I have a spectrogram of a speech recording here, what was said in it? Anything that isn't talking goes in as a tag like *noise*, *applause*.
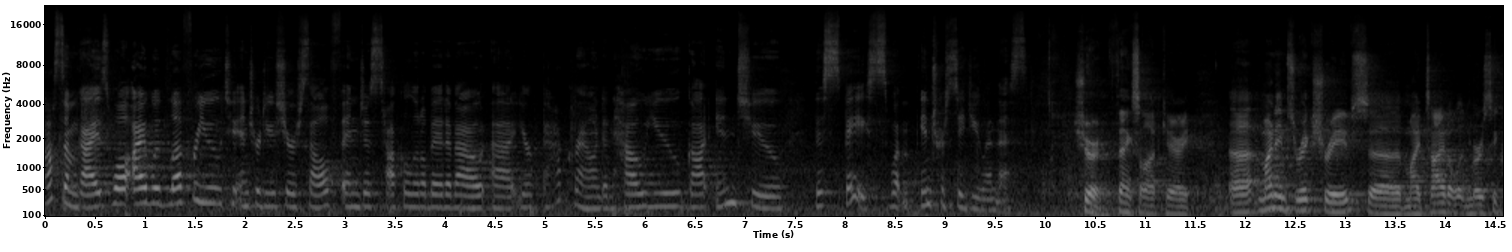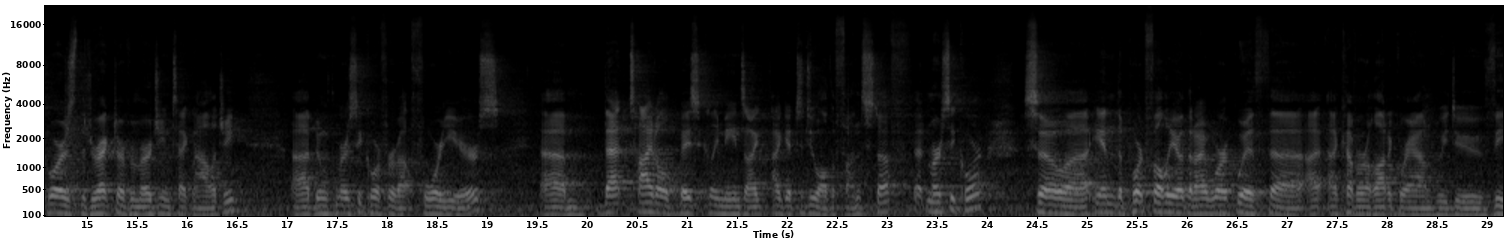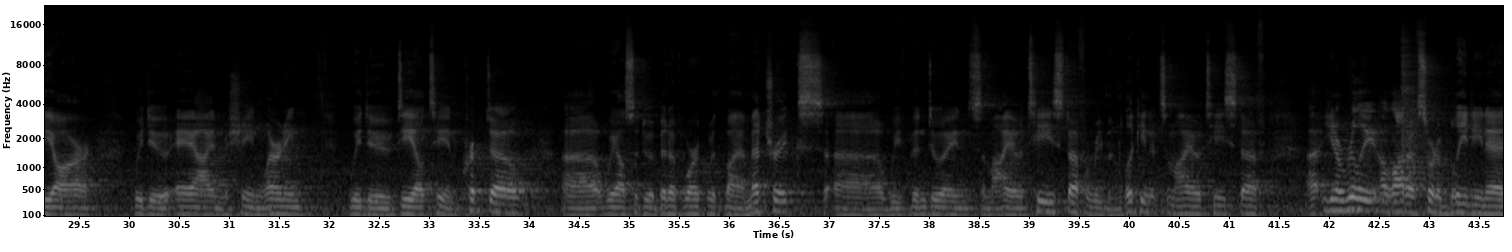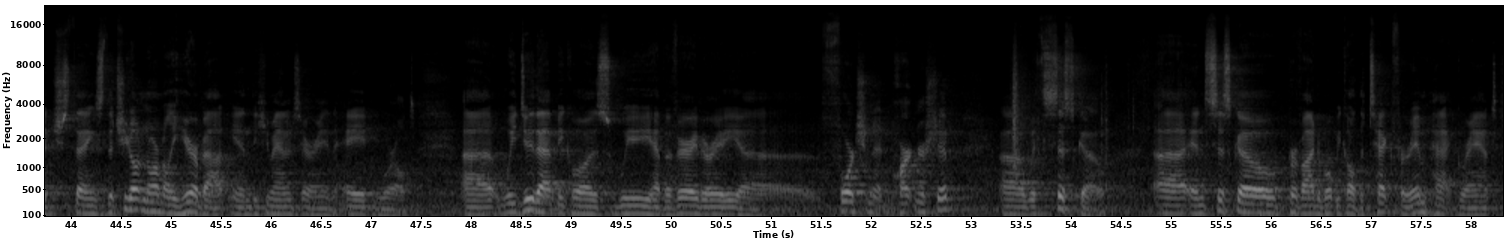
Awesome, guys. Well, I would love for you to introduce yourself and just talk a little bit about uh, your background and how you got into this space. What interested you in this? Sure. Thanks a lot, Carrie. Uh, my name is Rick Shreves. Uh, my title at Mercy Corps is the Director of Emerging Technology. Uh, I've been with Mercy Corps for about four years. Um, that title basically means I, I, get to do all the fun stuff at Mercy Corps. So, uh, in the portfolio that I work with, uh, I, I, cover a lot of ground. We do VR, we do AI and machine learning, we do DLT and crypto, uh, we also do a bit of work with biometrics. Uh, we've been doing some IoT stuff, or we've been looking at some IoT stuff. Uh, you know, really a lot of sort of bleeding edge things that you don't normally hear about in the humanitarian aid world. Uh, we do that because we have a very, very uh, fortunate partnership uh, with Cisco. and Cisco provided what we call the Tech for Impact grant.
